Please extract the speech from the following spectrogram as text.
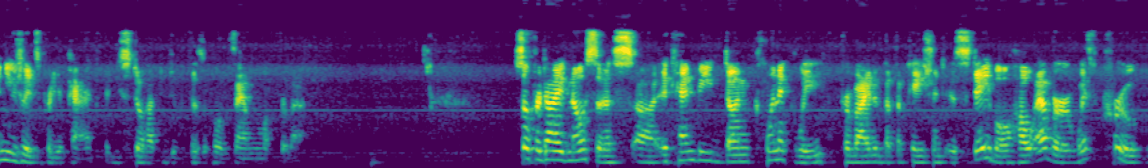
And usually it's pretty apparent, but you still have to do the physical exam and look for that. So for diagnosis, uh, it can be done clinically, provided that the patient is stable. However, with croup,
